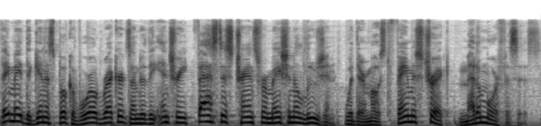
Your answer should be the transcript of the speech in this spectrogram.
They made the Guinness Book of World Records under the entry Fastest Transformation Illusion with their most famous trick, Metamorphosis.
